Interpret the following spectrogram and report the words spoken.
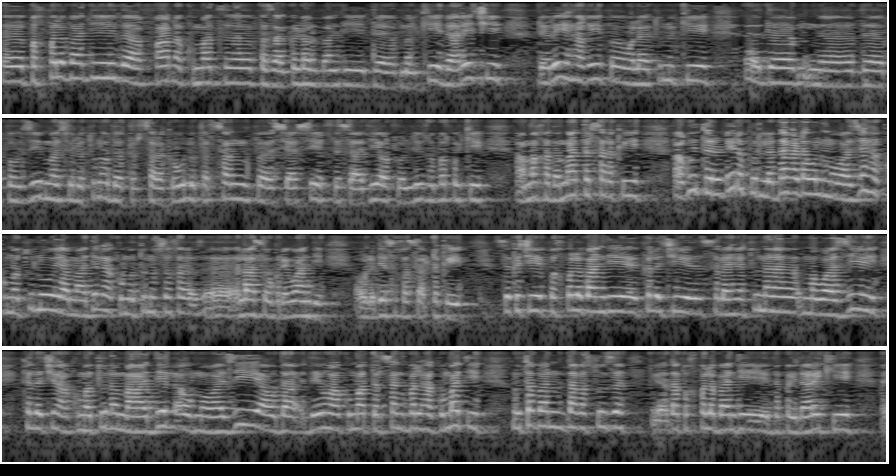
په خپل باندې د افغان حکومت په ځانګړي ډول باندې د ملکی ادارې چې ډېری هغه په ولایتونو کې د د پوځي مسولیتونو د ترسره کولو ترڅنګ په سیاسي اقتصادي او ټولنیزو برخو کې عامه خدمات تر سره کوي هغوی تر ډیره پورې له دغه ډول مواضع حکومتونو یا معادل حکومتونو څخه لاس او ګریوان دي او له دې څخه سر ټکوي ځکه چې په خپل باندې کله چې صلاحیتونه موازی وي کله چې حکومتونه معادل او موازی او د یو حکومت ترڅنګ بل حکومت نو طبعا دغه ستونزه دا په خپل باندې د پیداري کې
